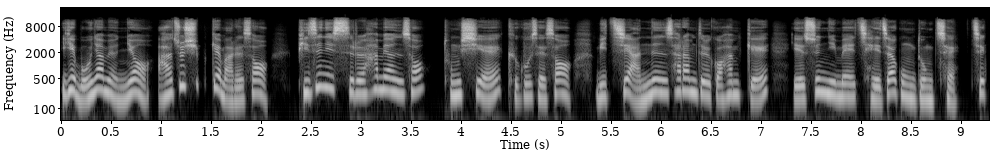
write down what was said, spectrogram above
이게 뭐냐면요. 아주 쉽게 말해서 비즈니스를 하면서 동시에 그곳에서 믿지 않는 사람들과 함께 예수님의 제자 공동체, 즉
